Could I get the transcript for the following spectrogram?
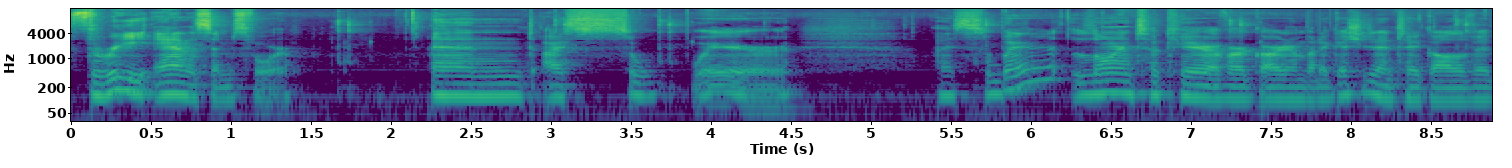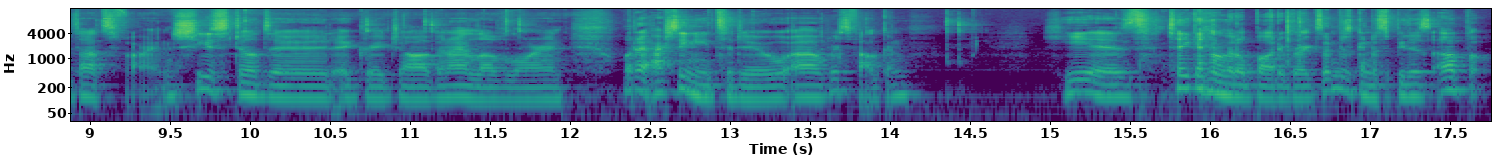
3 and The Sims 4. And I swear I swear Lauren took care of our garden, but I guess she didn't take all of it. That's fine. She still did a great job, and I love Lauren. What I actually need to do, uh, where's Falcon? He is taking a little body break, so I'm just going to speed this up,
